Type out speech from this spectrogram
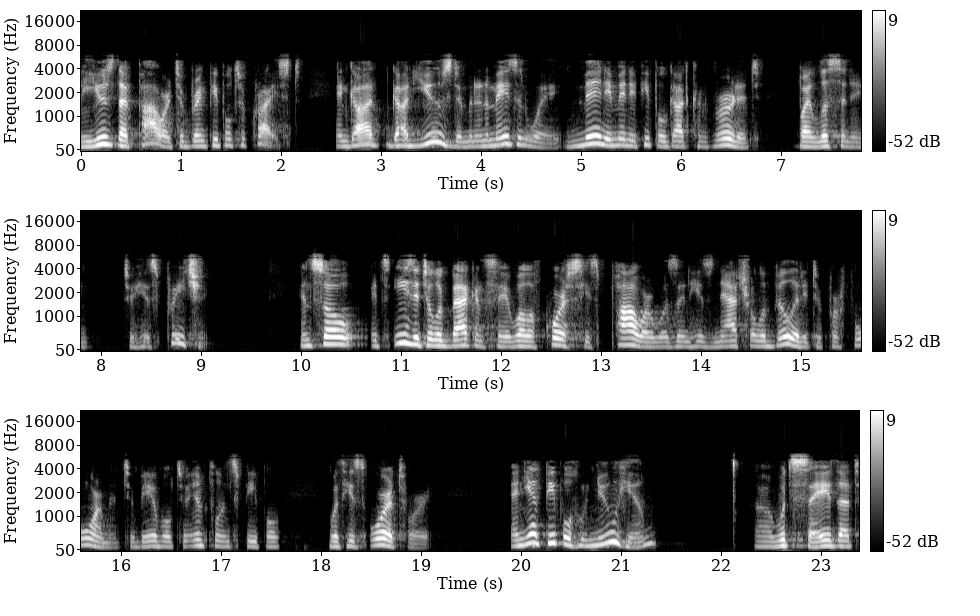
he used that power to bring people to Christ. And God, God used him in an amazing way. Many, many people got converted by listening to his preaching. And so it's easy to look back and say, well, of course, his power was in his natural ability to perform and to be able to influence people with his oratory. And yet, people who knew him uh, would say that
